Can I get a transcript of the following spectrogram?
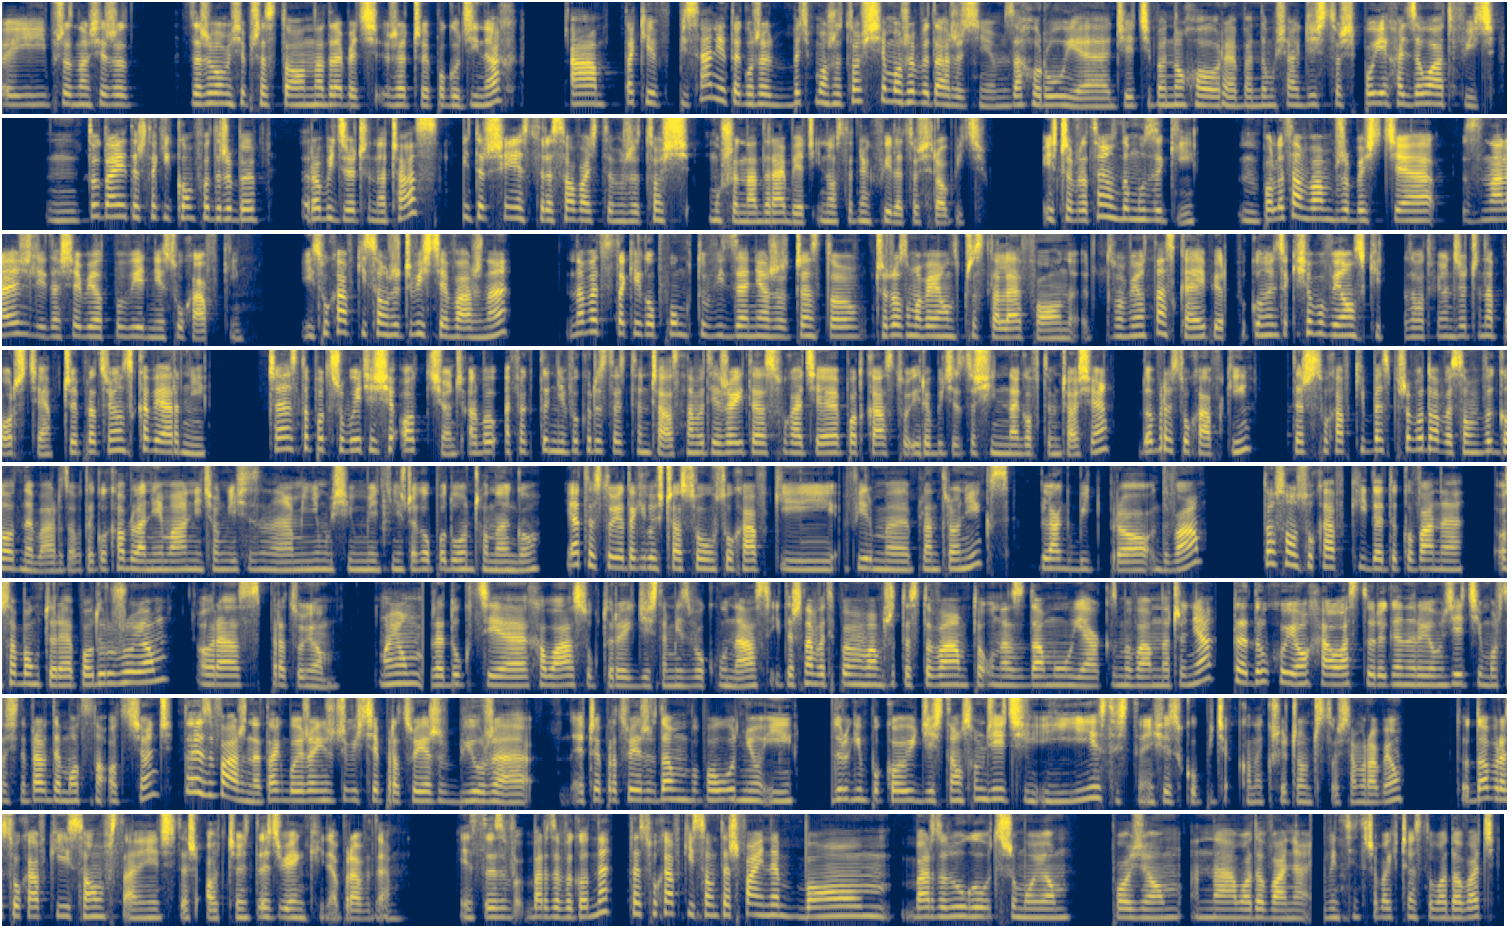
i przyznam się, że Zdarzyło mi się przez to nadrabiać rzeczy po godzinach, a takie wpisanie tego, że być może coś się może wydarzyć, nie wiem, zachoruję, dzieci będą chore, będę musiała gdzieś coś pojechać, załatwić. Mm, to daje też taki komfort, żeby robić rzeczy na czas i też się nie stresować tym, że coś muszę nadrabiać i na ostatnią chwilę coś robić. Jeszcze wracając do muzyki, mm, polecam Wam, żebyście znaleźli dla siebie odpowiednie słuchawki. I słuchawki są rzeczywiście ważne, nawet z takiego punktu widzenia, że często, czy rozmawiając przez telefon, rozmawiając na Skype, wykonując jakieś obowiązki, załatwiając rzeczy na poczcie, czy pracując w kawiarni, często potrzebujecie się odciąć albo efektywnie wykorzystać ten czas, nawet jeżeli teraz słuchacie podcastu i robicie coś innego w tym czasie. Dobre słuchawki, też słuchawki bezprzewodowe są wygodne bardzo. Tego kabla nie ma, nie ciągnie się za nami, nie musimy mieć niczego podłączonego. Ja testuję od jakiegoś czasu słuchawki firmy Plantronics Blackbeat Pro 2. To są słuchawki dedykowane osobom, które podróżują oraz pracują. Mają redukcję hałasu, który gdzieś tam jest wokół nas i też nawet powiem Wam, że testowałam to u nas w domu, jak zmywałam naczynia. Redukują hałas, który generują dzieci, można się naprawdę mocno odciąć. To jest ważne, tak? Bo jeżeli rzeczywiście pracujesz w biurze, czy pracujesz w domu po południu i w drugim pokoju gdzieś tam są dzieci i jesteś w stanie się skupić, jak one krzyczą, czy coś tam robią, to dobre słuchawki są w stanie ci też odciąć te dźwięki, naprawdę. Więc to jest bardzo wygodne. Te słuchawki są też fajne, bo bardzo długo utrzymują poziom naładowania, więc nie trzeba ich często ładować.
